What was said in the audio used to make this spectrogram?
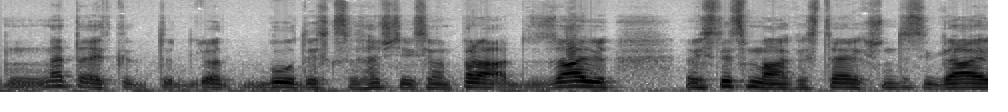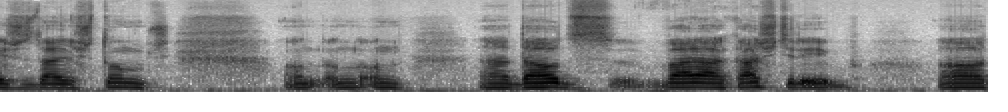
neteiktu, ka tur ļoti būtisks tas atšķirīgs, ja man parāda zaļu, visticamāk es teikšu, tas ir gaišs, zaļš, tumšs un, un, un e, daudz vairāk atšķirību Uh,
